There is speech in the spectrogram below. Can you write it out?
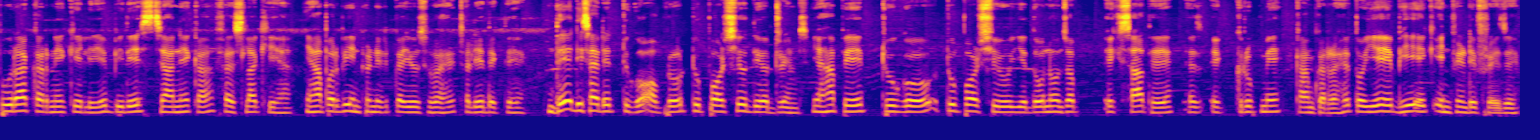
पूरा करने के लिए विदेश जाने का फैसला किया। यहाँ पर भी इन्फिनेटिव का यूज़ हुआ है। चलिए देखते हैं। They decided to go abroad to pursue their dreams यहाँ पे टू गो टू परस्यू ये दोनों जब एक साथ है एक ग्रुप में काम कर रहे हैं तो ये भी एक इन्फिनेटिव फ्रेज है।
